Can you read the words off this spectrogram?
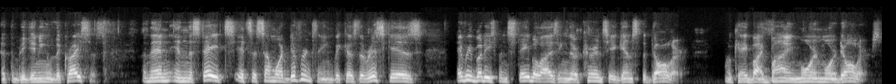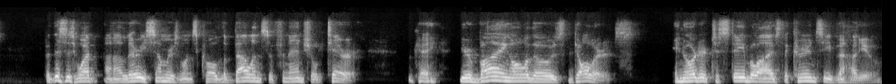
at the beginning of the crisis. And then in the States, it's a somewhat different thing because the risk is everybody's been stabilizing their currency against the dollar, okay, by buying more and more dollars. But this is what uh, Larry Summers once called the balance of financial terror. Okay, you're buying all of those dollars in order to stabilize the currency value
